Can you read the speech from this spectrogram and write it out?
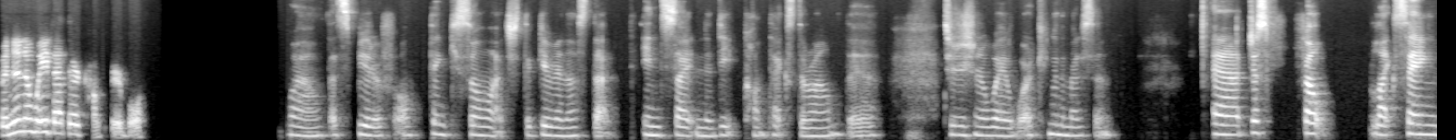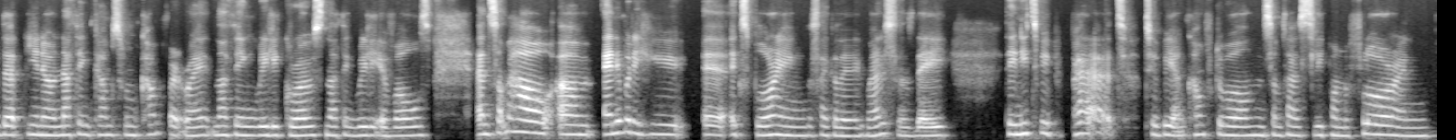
but in a way that they're comfortable. Wow, that's beautiful. Thank you so much for giving us that insight and a deep context around the traditional way of working with the medicine. Uh, just felt like saying that you know nothing comes from comfort right nothing really grows nothing really evolves and somehow um, anybody who uh, exploring the psychedelic medicines they they need to be prepared to be uncomfortable and sometimes sleep on the floor and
